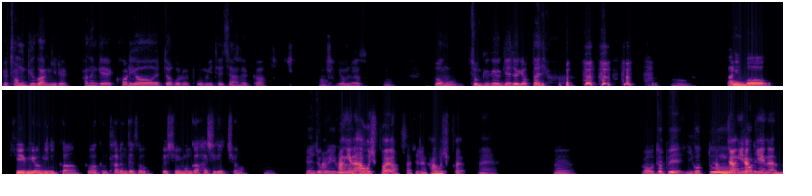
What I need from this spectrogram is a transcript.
그 정규 강의를 하는 게 커리어적으로 도움이 되지 않을까. 어, 염려. 어. 너무 정규 교육 예정이 없다니. 어, 아니 뭐 기회비용이니까 그만큼 다른 데서 열심히 뭔가 하시겠죠. 개인적으로 이거 강의는 하고 싶어요. 사실은 하고 싶어요. 네. 네. 어, 어차피 이것도 당장 커리- 1학기는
